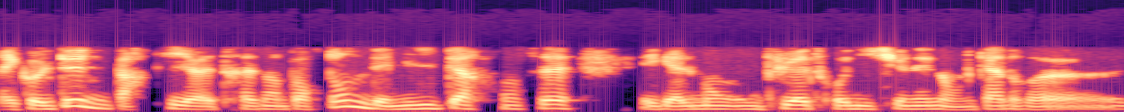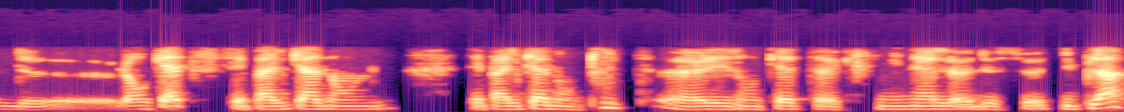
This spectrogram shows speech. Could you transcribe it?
récoltée, une partie très importante. Des militaires français également ont pu être auditionnés dans le cadre de l'enquête. C'est pas le cas dans c'est pas le cas dans toutes les enquêtes criminelles de ce type là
